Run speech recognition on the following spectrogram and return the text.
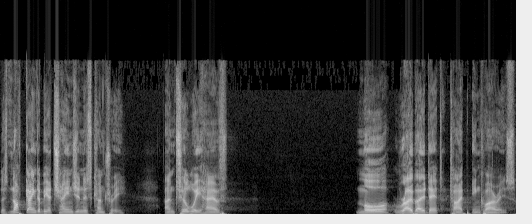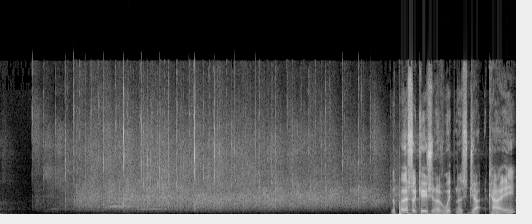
there's not going to be a change in this country until we have more robo-debt type inquiries. The persecution of witness K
